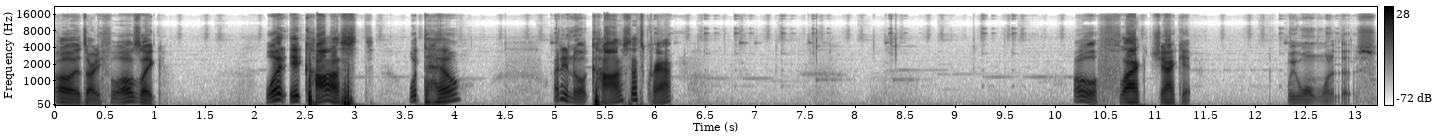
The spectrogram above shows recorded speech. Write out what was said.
Oh, it's already full. I was like, what? It cost? What the hell? I didn't know it cost. That's crap. Oh, a flak jacket. We want one of those.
